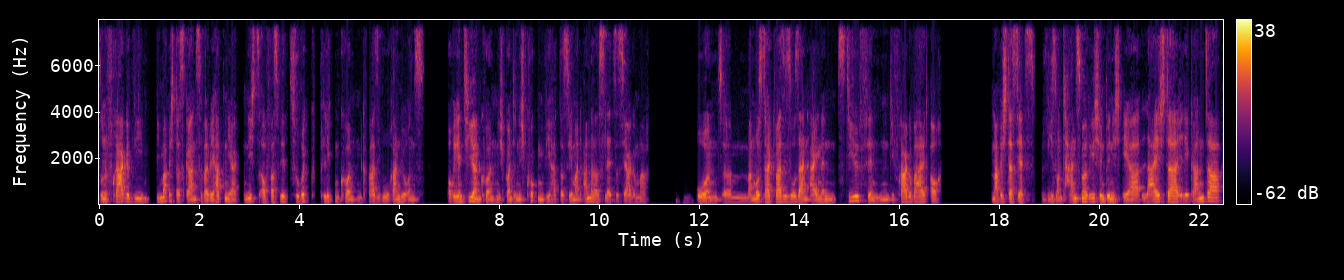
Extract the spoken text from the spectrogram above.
so eine Frage, wie, wie mache ich das Ganze? Weil wir hatten ja nichts, auf was wir zurückblicken konnten, quasi, woran wir uns orientieren konnten. Ich konnte nicht gucken, wie hat das jemand anderes letztes Jahr gemacht. Und ähm, man musste halt quasi so seinen eigenen Stil finden. Die Frage war halt auch, mache ich das jetzt wie so ein Tanzmariechen? Bin ich eher leichter, eleganter?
